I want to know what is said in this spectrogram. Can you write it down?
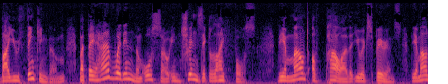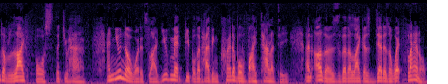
by you thinking them, but they have within them also intrinsic life force. The amount of power that you experience, the amount of life force that you have. And you know what it's like. You've met people that have incredible vitality and others that are like as dead as a wet flannel.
